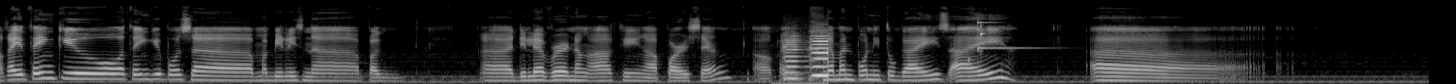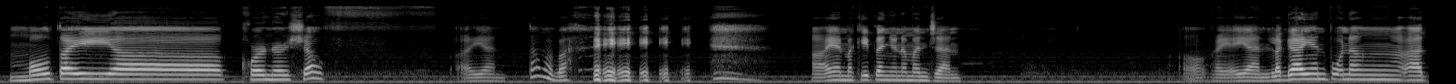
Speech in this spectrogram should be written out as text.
Okay, thank you. Thank you po sa mabilis na pag uh, deliver ng aking uh, parcel. Okay. Naman po nito guys ay uh, multi uh, corner shelf. Ayan. Tama ba? ayan, makita nyo naman dyan. Okay, ayan. Lagayan po ng at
